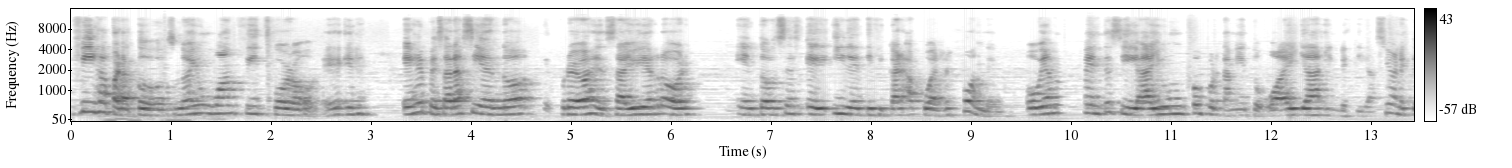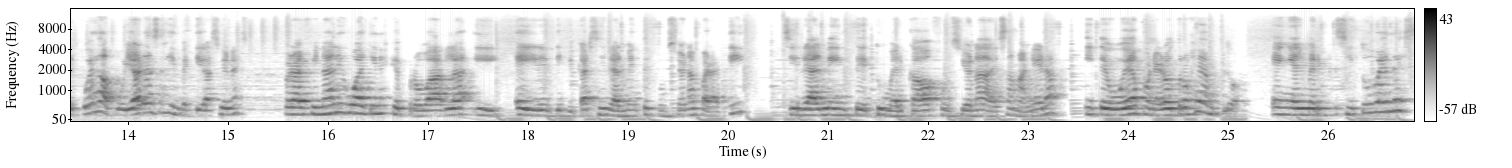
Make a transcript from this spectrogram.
fija para todos, no hay un one fit for all. Es, empezar haciendo pruebas de ensayo y error y entonces eh, identificar a cuál responden. Obviamente, si hay un comportamiento o hay ya investigaciones, te puedes apoyar a esas investigaciones, pero al final igual tienes que probarla y, e identificar si realmente funciona para ti, si realmente tu mercado funciona de esa manera. Y te voy a poner otro ejemplo. En el si tú vendes,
